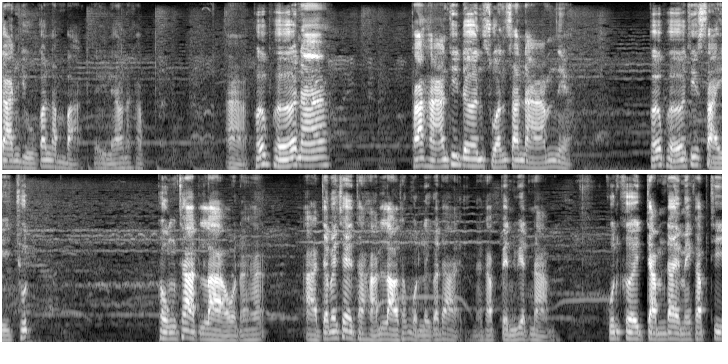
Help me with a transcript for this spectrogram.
การอยู่ก็ลำบากอยู่แล้วนะครับอ่าเพอเพอนะ ทหารที่เดินสวนสนามเนี่ยเพอเพอที่ใส่ชุด ธงชาติลาวนะฮะอาจจะไม่ใช่ทหารลาวทั้งหมดเลยก็ได้นะครับ เป็นเวียดนาม คุณเคยจำได้ไหมครับที่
